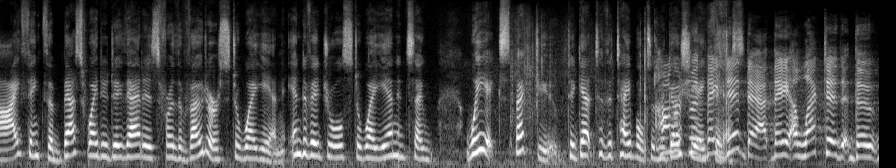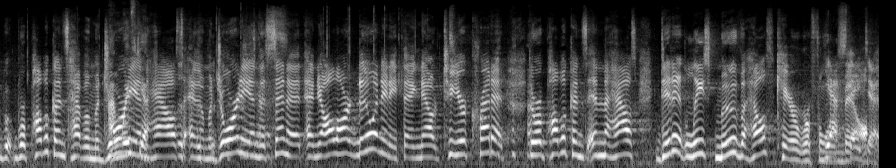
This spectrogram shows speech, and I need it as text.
I think the best way to do that is for the voters to weigh in, individuals to weigh in and say, we expect you to get to the table to negotiate they this. did that. They elected, the Republicans have a majority in the House and a majority in the Senate, and y'all aren't doing anything. Now, to your credit, the Republicans in the House did at least move a health care reform yes, bill. Yes, they did.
